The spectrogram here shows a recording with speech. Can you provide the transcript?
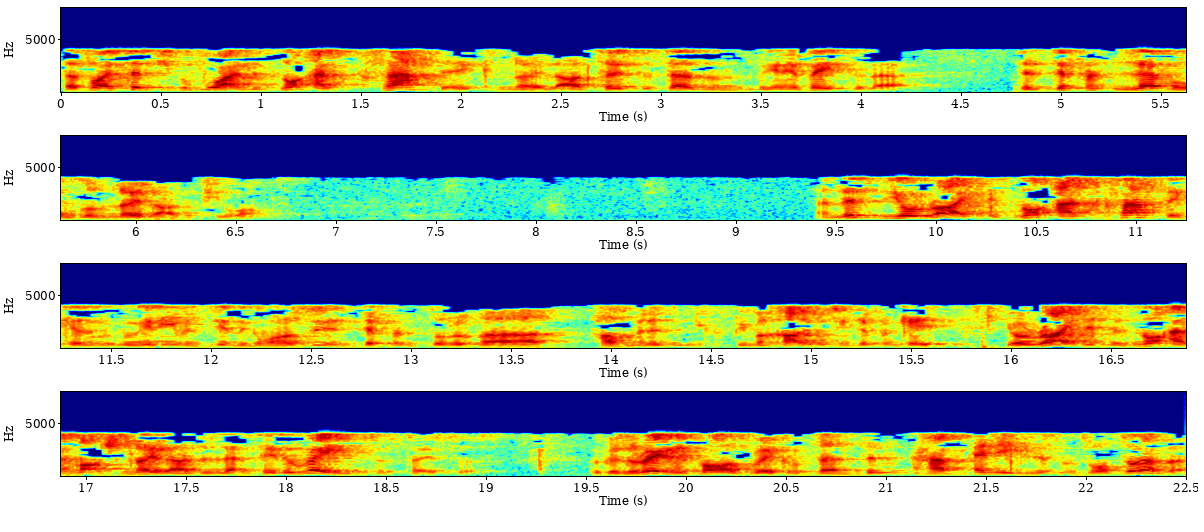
That's why I said to you beforehand, it's not as classic nolad. Tosfos says in the beginning of Beit there. There's different levels of nolad if you want. And this, you're right, it's not as classic as we're going to even see in the Gemara soon, different sort of uh, husband that you could be machali between different cases. You're right, this is not as much nolad as, let's say, the rain, says Tosfos. Because the rain, as far as we're concerned, didn't have any existence whatsoever.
